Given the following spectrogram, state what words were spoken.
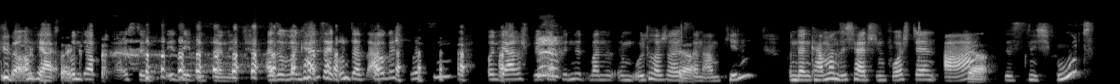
genau, ja. gezeigt. Da, stimmt, ihr seht es ja nicht. Also man kann es halt unters Auge spritzen und Jahre später findet man im Ultraschall es Ja. dann am Kinn. Und dann kann man sich halt schon vorstellen, A, Ja. das ist nicht gut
